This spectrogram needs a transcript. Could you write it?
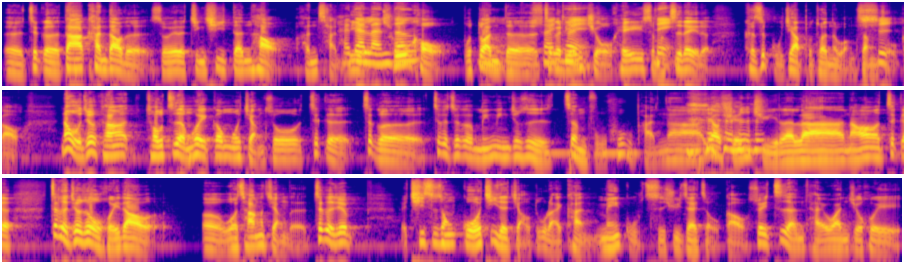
呃，这个大家看到的所谓的景气灯号很惨烈，出口不断的这个连九黑什么之类的，可是股价不断的往上走高。那我就看到投资人会跟我讲说，这个这个这个这个明明就是政府护盘呐，要选举了啦，然后这个这个就是我回到呃，我常常讲的这个就。其实从国际的角度来看，美股持续在走高，所以自然台湾就会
